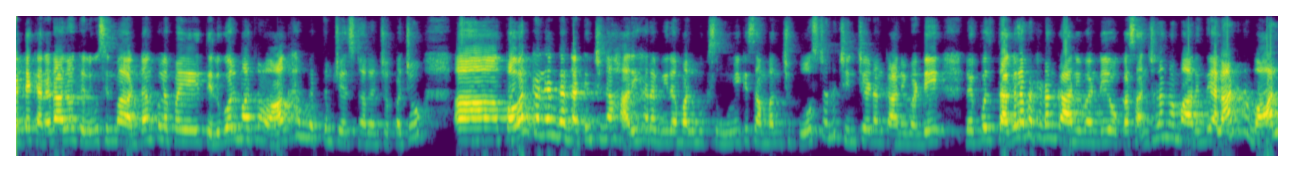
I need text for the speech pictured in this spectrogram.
అంటే కన్నడలో తెలుగు సినిమా అడ్డంకులపై తెలుగులు మాత్రం ఆగ్రహం వ్యక్తం చేస్తున్నారని చెప్పొచ్చు. ఆ పవన్ కళ్యాణ్ గారు నటించిన హరిహర వీరమలు మూవీకి సంబంధించి పోస్టర్లు చించేయడం కానివ్వండి లేకపోతే తగలబెట్టడం కానివ్వండి ఒక సంచలనంగా మారింది. అలాంటి వాళ్ళ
